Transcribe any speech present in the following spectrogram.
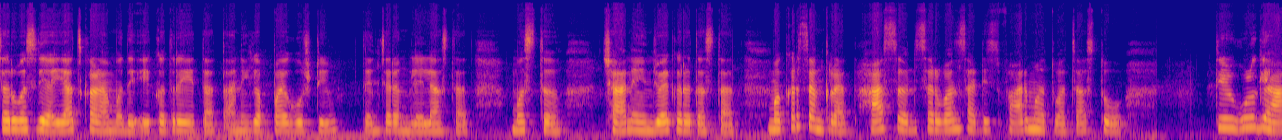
सर्व स्त्रिया याच काळामध्ये एकत्र येतात आणि गप्पा गोष्टी त्यांच्या रंगलेल्या असतात. मस्त छान एन्जॉय करत असतात. मकर संक्रांत हा सण सर्वांसाठीच फार महत्त्वाचा असतो. तिळगुळ घ्या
